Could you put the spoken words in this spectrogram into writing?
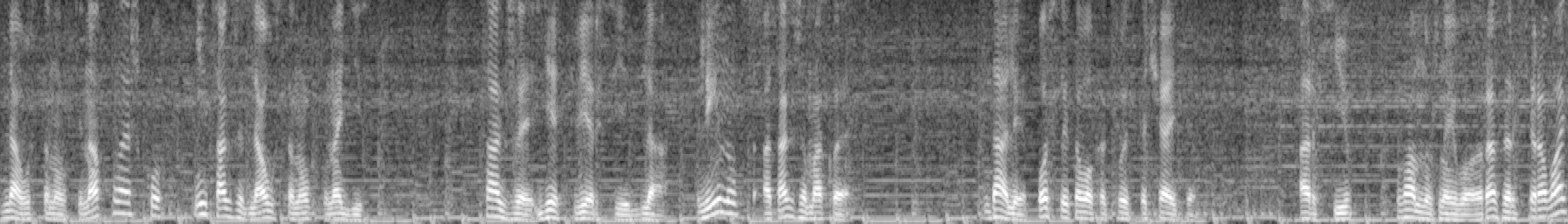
для установки на флешку и также для установки на диск. Также есть версии для Linux, а также macOS. Далее, после того, как вы скачаете архив, вам нужно его разархировать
